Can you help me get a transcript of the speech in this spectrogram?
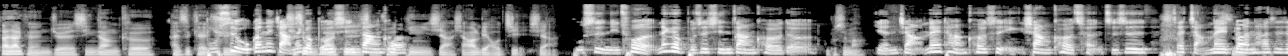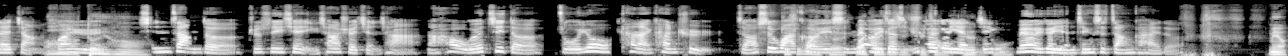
大家可能觉得心脏科还是可以。不是，我跟你讲，那个不是心脏科。听一下，想要了解一下。不是，你错了，那个不是心脏科的，不是吗？演讲那堂课是影像课程，只是在讲那段，他是在讲关于心脏的，就是一些影像学检查。然后我又记得左右看来看去。只要是外科医师，没有一个没有一个眼睛，没有一个眼睛是张开的。没有，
